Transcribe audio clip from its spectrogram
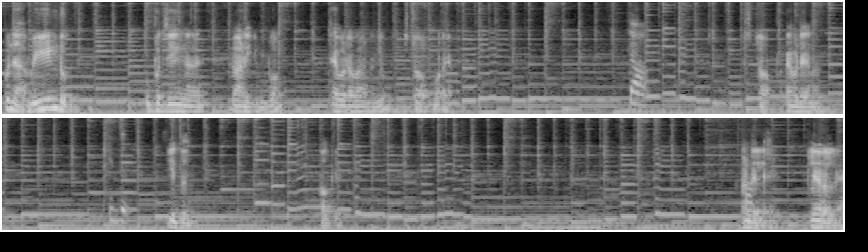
കുഞ്ഞ വീണ്ടും ഉപ്പച്ചി ഇങ്ങനെ കാണിക്കുമ്പോൾ എവിടെ വേണമെങ്കിലും സ്റ്റോപ്പ് പറയാം. സ്റ്റോപ്പ് സ്റ്റോപ്പ് എവിടെയാണ്? ഇത്. ഓക്കെ കണ്ടില്ലേ? ക്ലിയർ അല്ലേ?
